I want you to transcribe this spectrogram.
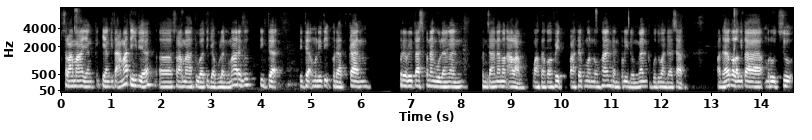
selama yang yang kita amati itu ya uh, selama 2-3 bulan kemarin itu tidak tidak menitik beratkan prioritas penanggulangan bencana non alam wabah Covid pada pemenuhan dan perlindungan kebutuhan dasar. Padahal kalau kita merujuk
